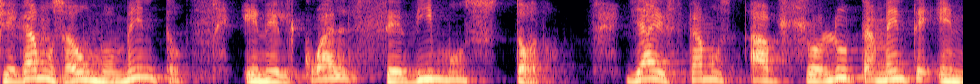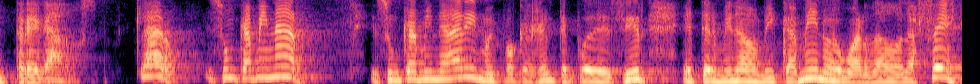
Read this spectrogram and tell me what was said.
llegamos a un momento en el cual cedimos todo. Ya estamos absolutamente entregados. Claro, es un caminar. Es un caminar y muy poca gente puede decir, he terminado mi camino, he guardado la fe,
